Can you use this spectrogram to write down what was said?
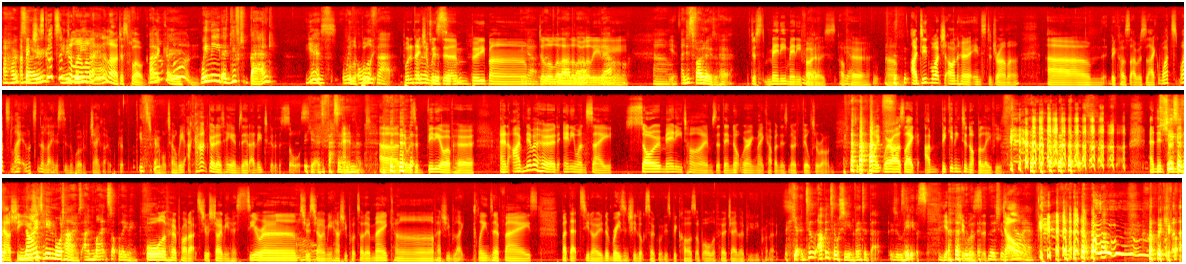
I hope I so. I mean, she's got some in a goodie bag. Delilah to flog. Like, come on. We need a gift bag. Yes. with, with of all bully- of that. Buddha nature wisdom, booty balm, Yeah, dalula blah, blah, lee yeah. lee. Um. And just photos of her. Just many, many photos of her. Um, I did watch on her Insta drama um, because I was like, "What's what's la- what's in the latest in the world of J Lo?" Instagram will tell me. I can't go to TMZ. I need to go to the source. Yeah, it's fascinating, isn't and it? uh, there was a video of her, and I've never heard anyone say so many times that they're not wearing makeup and there's no filter on, to the point where I was like, I'm beginning to not believe you. and then She showed me how she uses 19 more times. I might stop believing. all of her products. She was showing me her serums. She was Oh. showing me how she puts on her makeup, how she like cleans her face. But that's you know the reason she looks so good is because of all of her JLo beauty products. Yeah, until up until she invented that, she was hideous. Yeah, she was a she was doll. "Now oh my god!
